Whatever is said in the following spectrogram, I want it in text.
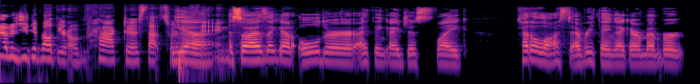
how did you develop your own practice? That sort yeah. of thing. So as I got older, I think I just like kind of lost everything. Like I remember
